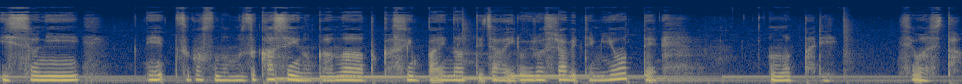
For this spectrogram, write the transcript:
一緒にね過ごすの難しいのかなとか心配になってじゃあいろいろ調べてみようって思ったりしました。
